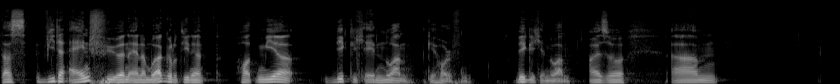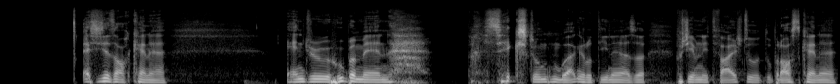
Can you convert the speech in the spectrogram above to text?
das Wiedereinführen einer Morgenroutine hat mir wirklich enorm geholfen. Wirklich enorm. Also ähm, es ist jetzt auch keine Andrew Huberman sechs Stunden Morgenroutine. Also verstehe mich nicht falsch, du, du brauchst keine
